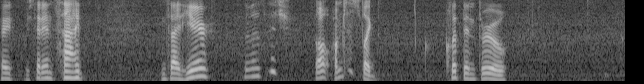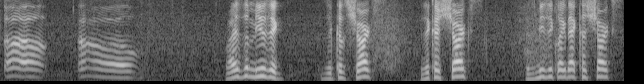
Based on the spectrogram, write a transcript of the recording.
Wait, you said inside? Inside here? Is the message? Oh, I'm just like clipping through. Oh, oh. Why is the music? Is it because sharks? Is it because sharks? Is music like that because sharks?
